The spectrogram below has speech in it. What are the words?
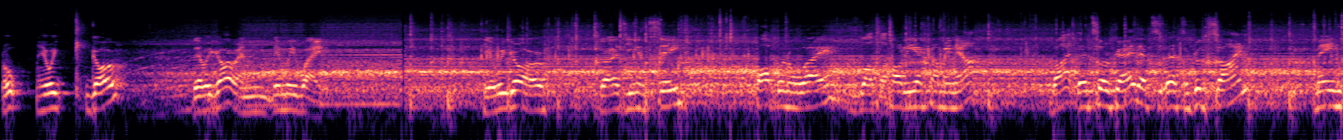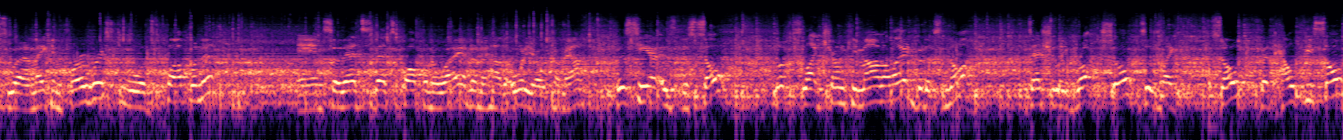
Oh, here we go. There we go, and then we wait. Here we go. So as you can see, popping away. There's lots of hot air coming out. But that's okay. That's that's a good sign. Means we're making progress towards popping it. And so that's that's popping away. I don't know how the audio will come out. This here is the salt. Looks like chunky marmalade, but it's not. It's actually rock salt. So it's like salt, but healthy salt.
